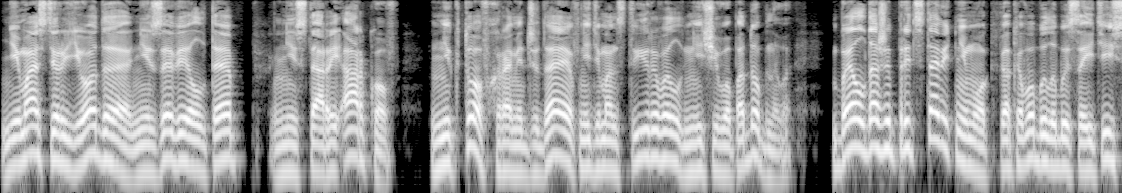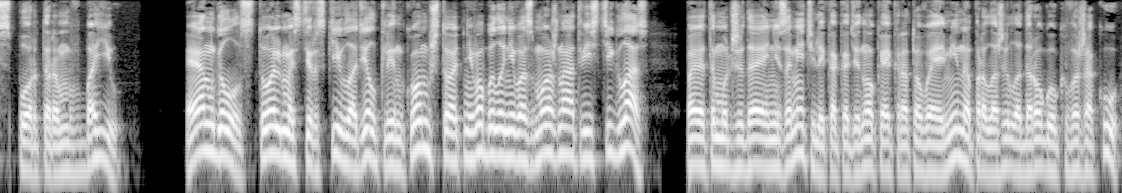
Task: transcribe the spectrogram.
Ни мастер Йода, ни Зевиэл Теп, ни старый Арков, никто в храме джедаев не демонстрировал ничего подобного. Белл даже представить не мог, каково было бы сойтись с Портером в бою. Энгл столь мастерски владел клинком, что от него было невозможно отвести глаз, Поэтому джедаи не заметили, как одинокая кротовая мина проложила дорогу к вожаку,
